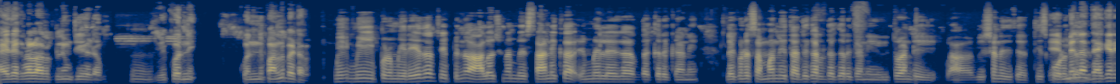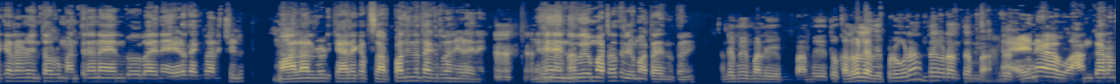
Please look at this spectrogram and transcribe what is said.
ఐదు ఎకరాల వరకు లిమిట్ చేయడం కొన్ని కొన్ని పనులు బెటర్. మీ మీ ఇప్పుడు మీరు ఏదో చెప్పిందో ఆలోచన మీ స్థానిక ఎమ్మెల్యే గారి దగ్గర కానీ లేకుంటే సంబంధిత అధికారుల దగ్గర కానీ ఇటువంటి ఆ, విషయాన్ని తీసుకోవడం ఎమ్మెల్యే? దగ్గరికి రాను ఇంతవరకు మంత్రి అయిన ఎన్ని రోజులు అయినా ఏడ దగ్గర రానిచ్చిండు మాలాంటి క్యారెక్టర్ సర్పంచ్ దగ్గర రాని నువ్వేం మాట్లాడుతావు ఏం మాట్లాడుతుంది అంటే మిమ్మల్ని మీతో కలవలేదు ఎప్పుడు కూడా అంతే కూడా అంత ఆయన అహంకారం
